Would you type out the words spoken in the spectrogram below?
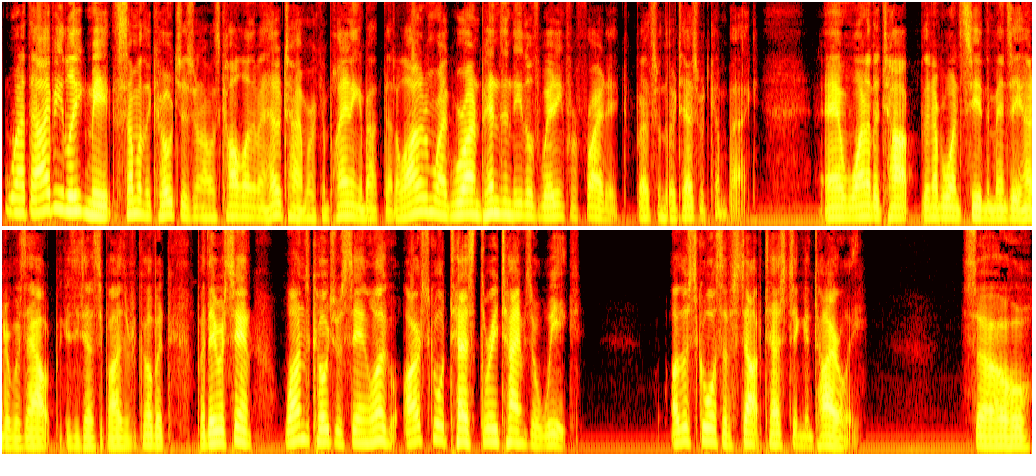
Well, at the Ivy League meet, some of the coaches, when I was calling them ahead of time, were complaining about that. A lot of them were like, we're on pins and needles waiting for Friday. That's when their test would come back. And one of the top, the number one seed in the men's 800 was out because he tested positive for COVID. But they were saying, one coach was saying, look, our school tests three times a week. Other schools have stopped testing entirely. So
